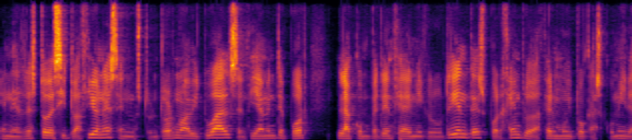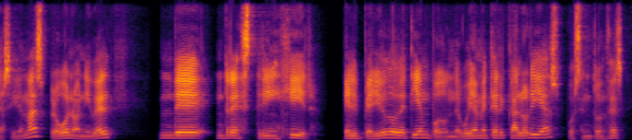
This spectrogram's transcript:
en el resto de situaciones, en nuestro entorno habitual, sencillamente por la competencia de micronutrientes, por ejemplo, de hacer muy pocas comidas y demás, pero bueno, a nivel de restringir el periodo de tiempo donde voy a meter calorías, pues entonces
